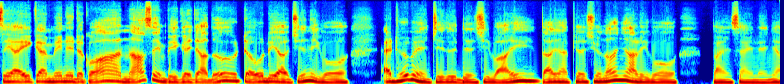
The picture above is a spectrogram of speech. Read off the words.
ဆရာဧကမင်းနဲ့တကွာနားဆင်ပေးကြကြတော့တအုပ်တယောက်ချင်းစီကိုအထူးပင်ကျေးဇူးတင်ရှိပါတယ်ဒါရပျော်ရွှင်သောညလေးကိုပိုင်ဆိုင်နိုင်ကြ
